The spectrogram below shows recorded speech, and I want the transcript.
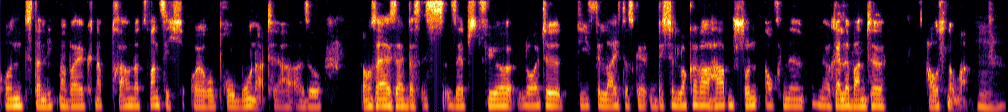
und dann liegt man bei knapp 320 Euro pro Monat. Ja, also da muss man ehrlich sagen, das ist selbst für Leute, die vielleicht das Geld ein bisschen lockerer haben, schon auch eine, eine relevante Hausnummer. Hm.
